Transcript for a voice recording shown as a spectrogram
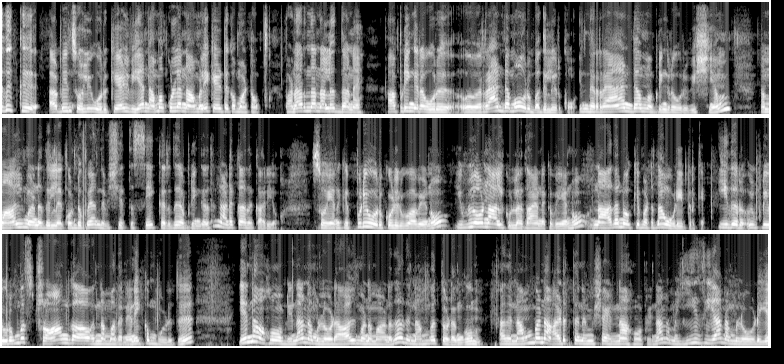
எதுக்கு அப்படின்னு சொல்லி ஒரு கேள்வியை நமக்குள்ளே நாமளே கேட்டுக்க மாட்டோம். பணம் இருந்தால் நல்லது தானே? அப்படிங்கிற ஒரு ரேண்டமாக ஒரு பதில் இருக்கும். இந்த ரேண்டம் அப்படிங்கிற ஒரு விஷயம் நம்ம ஆள் மனதில் கொண்டு போய் அந்த விஷயத்தை சேர்க்கறது அப்படிங்கிறது நடக்காத காரியம். ஸோ எனக்கு எப்படி ஒரு கோடி ரூபா வேணும்? இவ்வளோ நாளுக்குள்ளே தான் எனக்கு வேணும். நான் அதை நோக்கி மட்டும்தான் ஓடிட்டுருக்கேன் இது இப்படி ரொம்ப ஸ்ட்ராங்காக நம்ம அதை நினைக்கும் பொழுது என்ன ஆகும் அப்படின்னா நம்மளோட ஆழ்மனமானது அது நம்ப தொடங்கும். அது நம்பின அடுத்த நிமிஷம் என்ன ஆகும் அப்படின்னா நம்ம ஈஸியாக நம்மளுடைய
